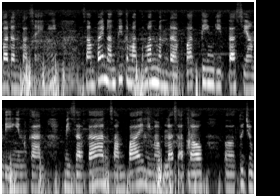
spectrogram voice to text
badan tasnya ini sampai nanti teman-teman mendapat tinggi tas yang diinginkan. Misalkan sampai 15 atau 17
